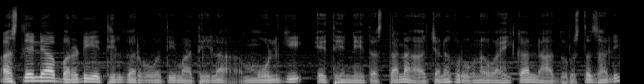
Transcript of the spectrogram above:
असलेल्या बर्डी येथील गर्भवती मातेला मोलगी येथे नेत असताना अचानक रुग्णवाहिका नादुरुस्त झाली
